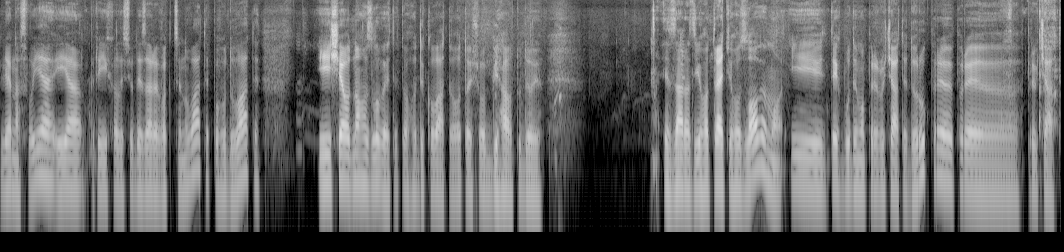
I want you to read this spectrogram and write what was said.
Лена своє, і я приїхали сюди зараз вакцинувати, погодувати. І ще одного зловити, того дикуватого, той, що оббігав туди. І зараз його третього зловимо і тих будемо приручати до рук при, при, привчати.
